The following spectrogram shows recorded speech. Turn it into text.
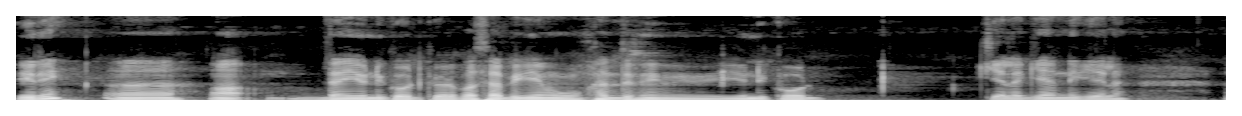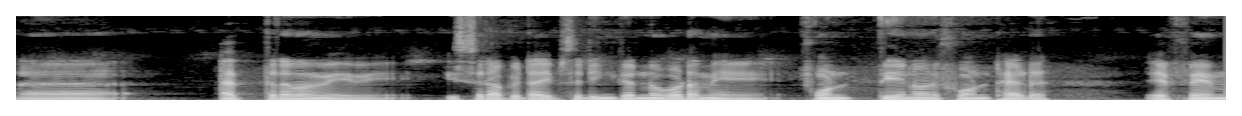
ඉරි දැ යුනිකෝඩ් කට පස අපිගේ මොහද යුනිකෝඩ් කියල කියන්න කියලා? ඇත්තරම මේ ඉස්සර අපි ටයිප් සටිං කරනකොට මේ ෆොන්ට් තියෙනවන ෆොන්ට් හැඩ. FM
